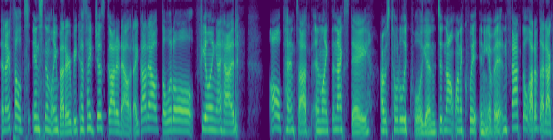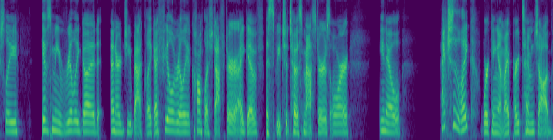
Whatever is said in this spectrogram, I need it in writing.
and I felt instantly better because I just got it out. I got out the little feeling I had all pent up. And like the next day, I was totally cool again, did not want to quit any of it. In fact, a lot of that actually gives me really good energy back. Like I feel really accomplished after I give a speech at Toastmasters or, you know, I actually like working at my part time job.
